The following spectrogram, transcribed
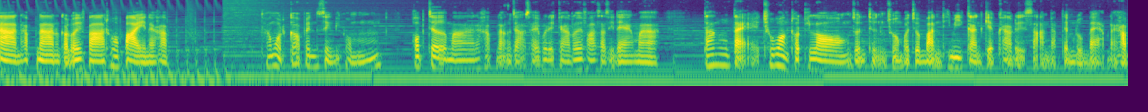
นานครับนานกว่ารถไฟฟ้าทั่วไปนะครับ ทั้งหมดก็เป็นสิ่งที่ผมพบเจอมานะครับ หลังจากใช้บริการรถไฟฟ้าสายสีแดงมา ตั้งแต่ช่วงทดลองจนถึงช่วงปัจจุบันที่มีการเก็บค่าโดยสารแบบเต็มรูปแบบนะครับ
